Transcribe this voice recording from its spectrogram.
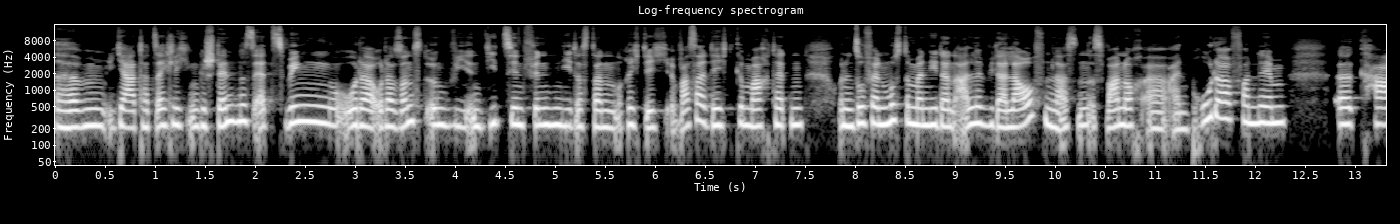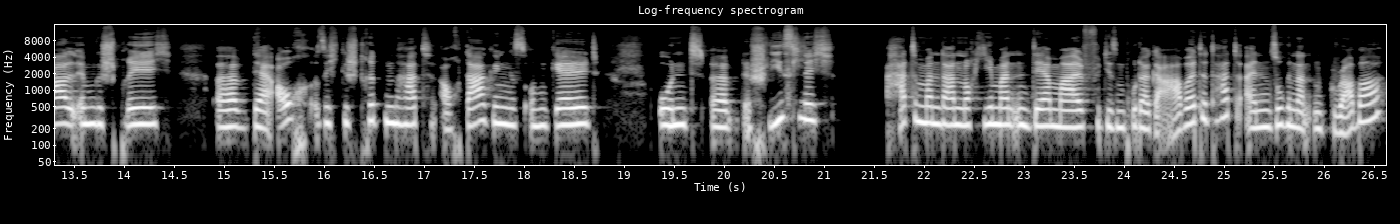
ähm, ja tatsächlich ein Geständnis erzwingen oder oder sonst irgendwie Indizien finden, die das dann richtig wasserdicht gemacht hätten. Und insofern musste man die dann alle wieder laufen lassen. Es war noch äh, ein Bruder von dem äh, Karl im Gespräch, äh, der auch sich gestritten hat. Auch da ging es um Geld. Und äh, schließlich hatte man dann noch jemanden, der mal für diesen Bruder gearbeitet hat, einen sogenannten Grubber.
